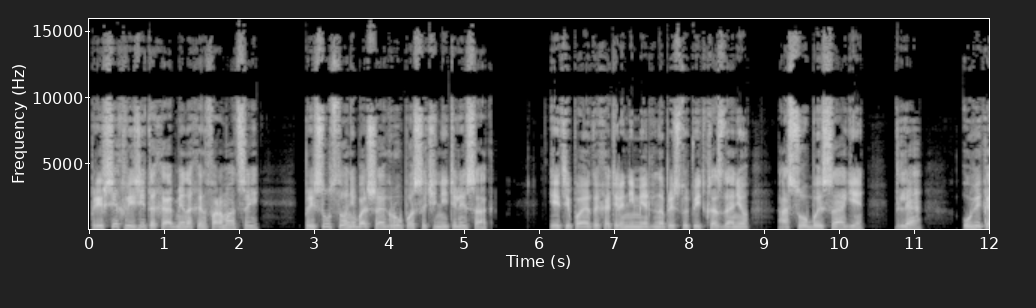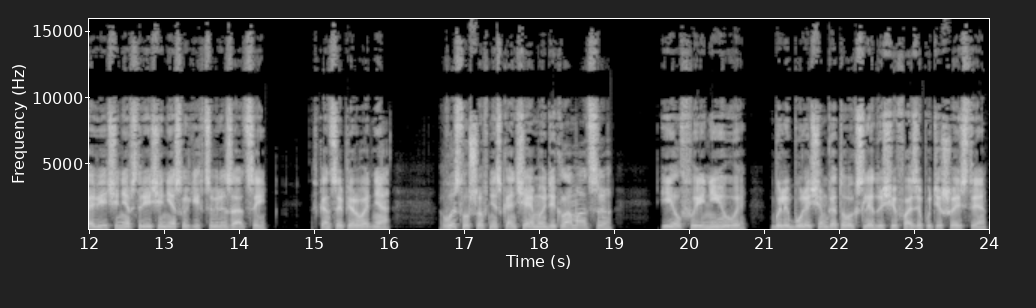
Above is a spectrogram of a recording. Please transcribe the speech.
При всех визитах и обменах информацией присутствовала небольшая группа сочинителей саг. Эти поэты хотели немедленно приступить к созданию особой саги для увековечения встречи нескольких цивилизаций. В конце первого дня, выслушав нескончаемую декламацию, Илфы и Нивы были более чем готовы к следующей фазе путешествия.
